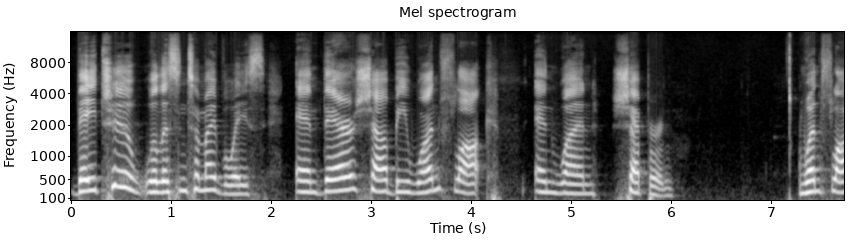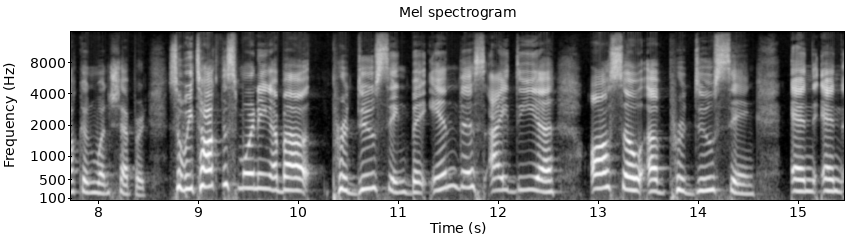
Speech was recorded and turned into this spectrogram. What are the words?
They too will listen to my voice, and there shall be one flock and one shepherd. One flock and one shepherd. So we talked this morning about producing, but in this idea also of producing and, and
